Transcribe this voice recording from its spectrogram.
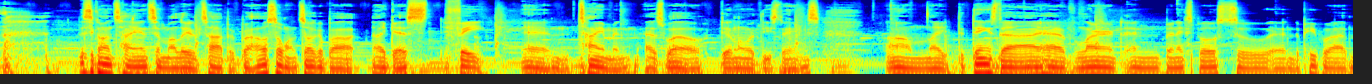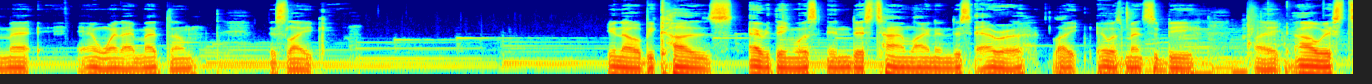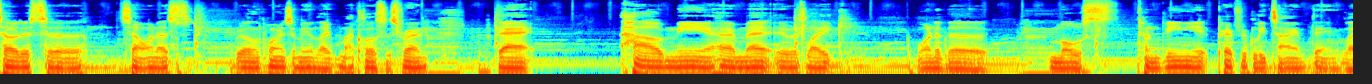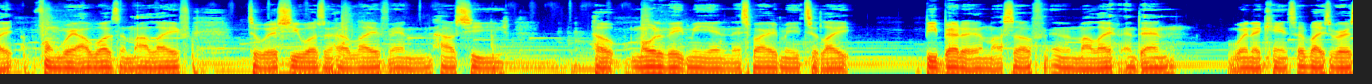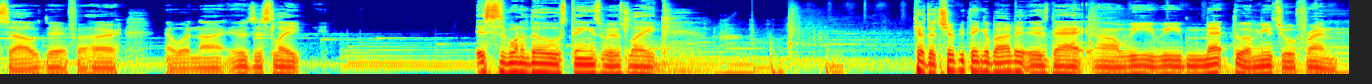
this is going to tie into my later topic but I also want to talk about I guess fate and timing as well dealing with these things um, like the things that I have learned and been exposed to, and the people I've met, and when I met them, it's like, you know, because everything was in this timeline in this era, like it was meant to be. Like I always tell this to someone that's real important to me, like my closest friend, that how me and her met, it was like one of the most convenient, perfectly timed thing. Like from where I was in my life to where she was in her life, and how she helped motivate me and inspire me to like be better in myself and in my life. And then when it came to vice versa, I was there for her and whatnot. It was just like it's one of those things where it's like because the trippy thing about it is that uh, we we met through a mutual friend,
